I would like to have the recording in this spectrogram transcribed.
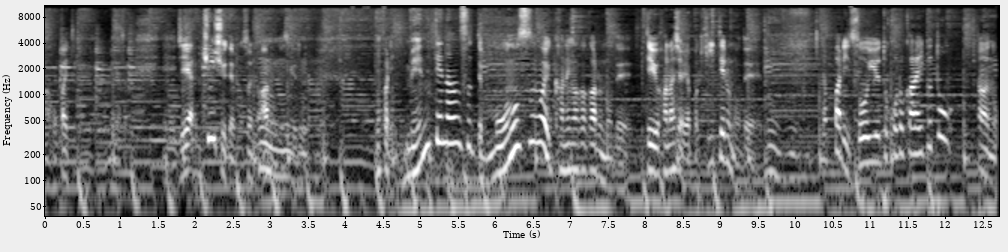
あ北海道とかごめんなさい、えー JR 九州でもそういうのあるんですけど、うんうんうんやっぱりメンテナンスってものすごい金がかかるのでっていう話はやっぱ聞いてるのでやっぱりそういうところからいくとあの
